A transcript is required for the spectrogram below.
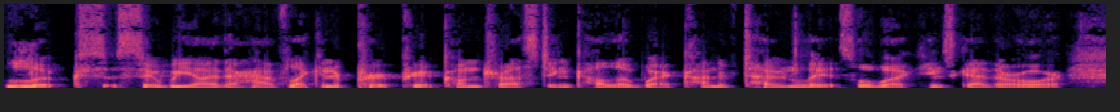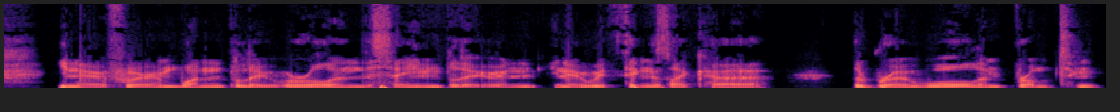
looks. So we either have like an appropriate contrast in color where kind of tonally it's all working together, or you know if we're in one blue, we're all in the same blue. And you know with things like a uh, the ROE wall and Brompton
